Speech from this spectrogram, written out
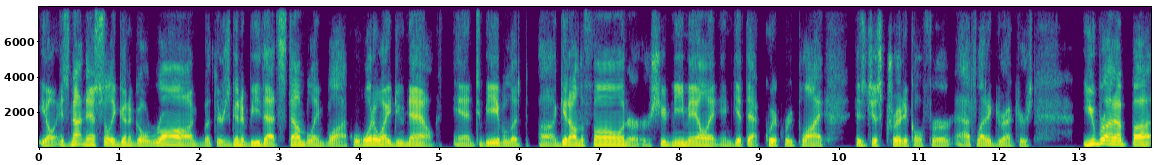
you know, it's not necessarily going to go wrong, but there's going to be that stumbling block. Well, what do I do now? And to be able to uh, get on the phone or, or shoot an email and, and, get that quick reply is just critical for athletic directors. You brought up uh,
